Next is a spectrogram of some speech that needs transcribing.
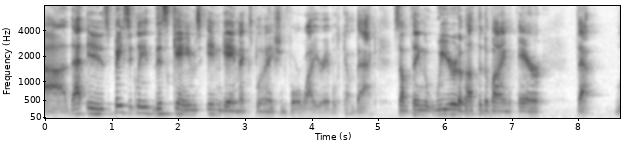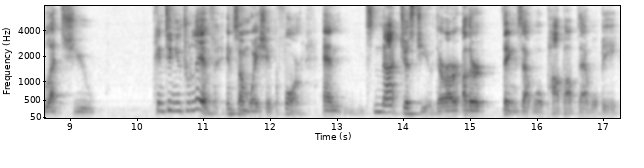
uh, that is basically this game's in game explanation for why you're able to come back. Something weird about the Divine Heir that lets you continue to live in some way, shape, or form. And it's not just you, there are other things that will pop up that will be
